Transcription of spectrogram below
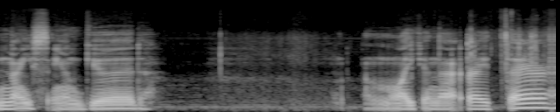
nice and good. I'm liking that right there.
